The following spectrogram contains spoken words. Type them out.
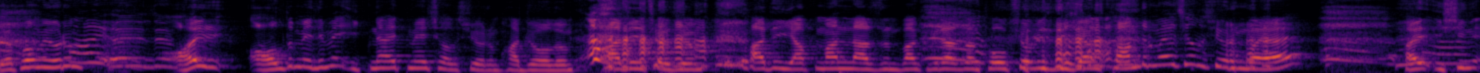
Yapamıyorum. Ay öldüm. Hayır aldım elime ikna etmeye çalışıyorum. Hadi oğlum. Hadi çocuğum. Hadi yapman lazım. Bak birazdan talk show izleyeceğim. Kandırmaya çalışıyorum bayağı. Hayır işin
